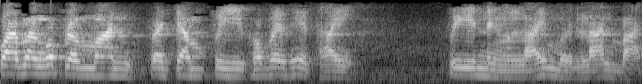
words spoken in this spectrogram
ความว่างบประมาณประจำปีของประเทศไทย ปีหนึ่งหลายหมื่นล้านบาท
